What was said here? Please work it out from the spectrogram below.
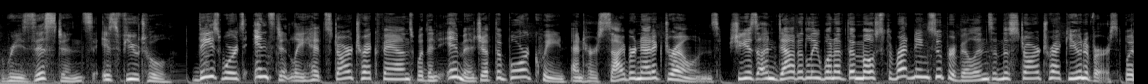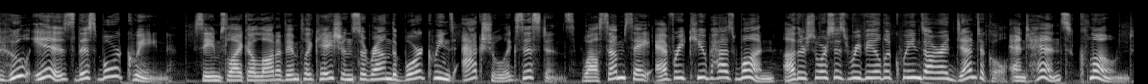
Resistance is futile. These words instantly hit Star Trek fans with an image of the Borg Queen and her cybernetic drones. She is undoubtedly one of the most threatening supervillains in the Star Trek universe. But who is this Borg Queen? Seems like a lot of implications surround the Borg Queen's actual existence. While some say every cube has one, other sources reveal the queens are identical and hence cloned.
